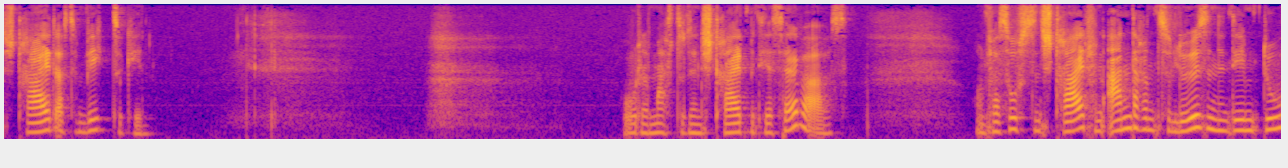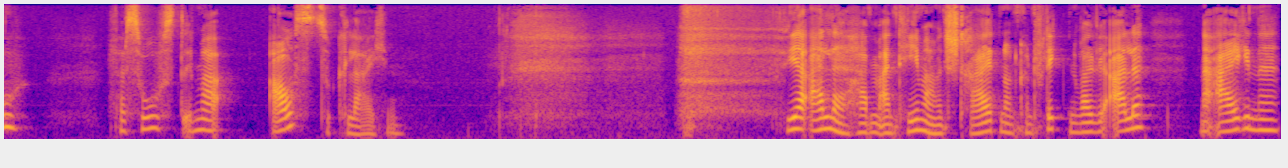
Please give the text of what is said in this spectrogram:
Streit aus dem Weg zu gehen? Oder machst du den Streit mit dir selber aus? Und versuchst den Streit von anderen zu lösen, indem du versuchst immer auszugleichen. Wir alle haben ein Thema mit Streiten und Konflikten, weil wir alle eine eigene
